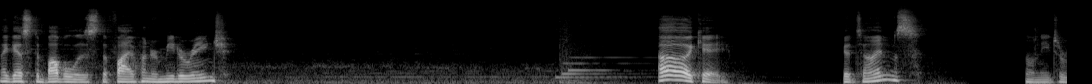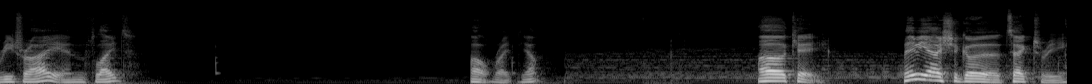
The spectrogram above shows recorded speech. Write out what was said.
I guess the bubble is the 500 meter range. Okay. Good times. I'll need to retry in flight. Oh, right, yep. Okay. Maybe I should go to the Tech Tree.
